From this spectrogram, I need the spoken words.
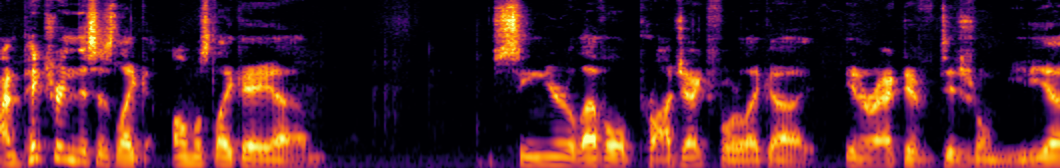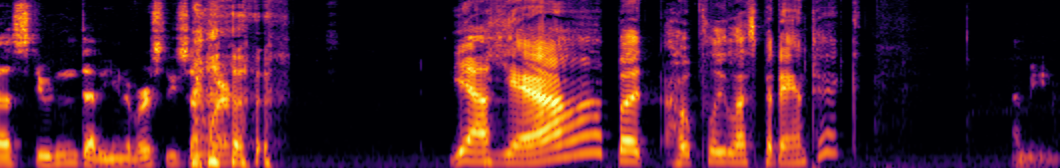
I'm picturing this as like almost like a um, senior level project for like a interactive digital media student at a university somewhere. yeah. Yeah, but hopefully less pedantic. I mean,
